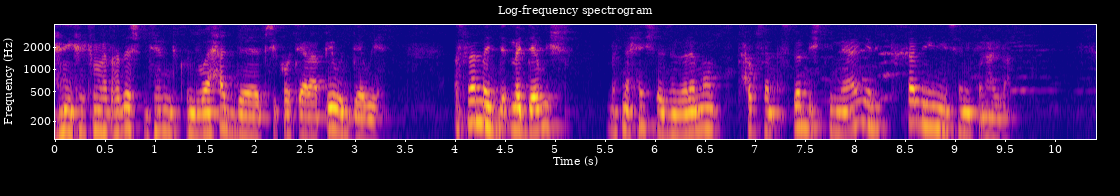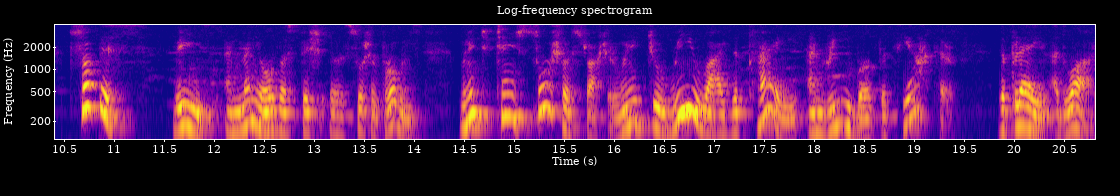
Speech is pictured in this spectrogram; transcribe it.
يعني كما تقدرش دير كل واحد بسيكوثيرابي وتداويه أصلا ما تداويش. ما تنحيش لازم فريمون تحبس الاسباب الاجتماعيه اللي تخلي الإنسان يكون هكذا. To solve this these and many other special, uh, social problems we need to change social structure we need to rewrite the play and rebuild the theater the play الادوار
